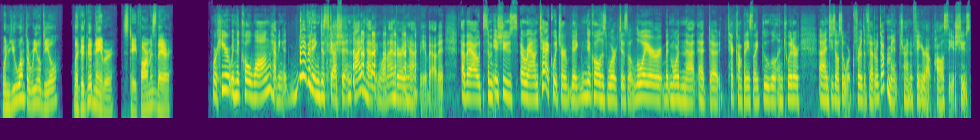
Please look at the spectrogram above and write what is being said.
When you want the real deal, like a good neighbor, State Farm is there. We're here with Nicole Wong having a riveting discussion. I'm having one. I'm very happy about it. About some issues around tech, which are big. Nicole has worked as a lawyer, but more than that, at uh, tech companies like Google and Twitter. Uh, and she's also worked for the federal government trying to figure out policy issues.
